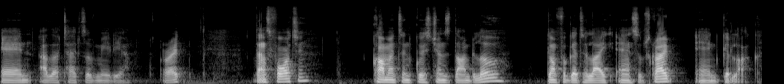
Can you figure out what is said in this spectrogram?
and other types of media. All right. Thanks for watching. Comments and questions down below. Don't forget to like and subscribe, and good luck.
